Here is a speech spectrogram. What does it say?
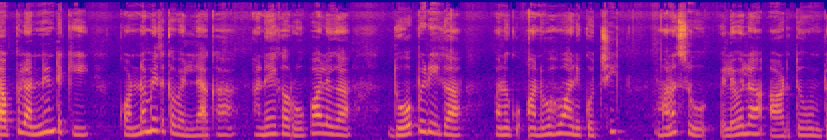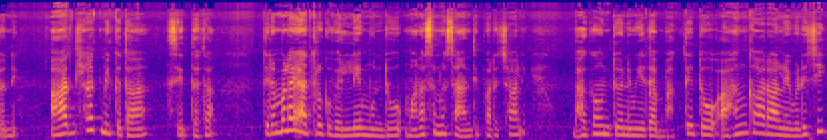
తప్పులన్నింటికీ కొండ మీదకు వెళ్ళాక అనేక రూపాలుగా దోపిడీగా మనకు అనుభవానికి వచ్చి మనసు విలువలా ఆడుతూ ఉంటుంది. ఆధ్యాత్మికత సిద్ధత. తిరుమల యాత్రకు వెళ్ళే ముందు మనసును శాంతిపరచాలి. భగవంతుని మీద భక్తితో అహంకారాలను విడిచి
